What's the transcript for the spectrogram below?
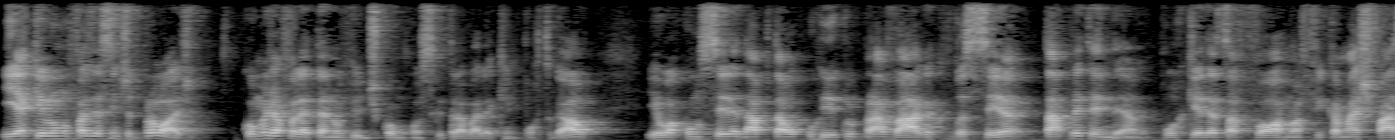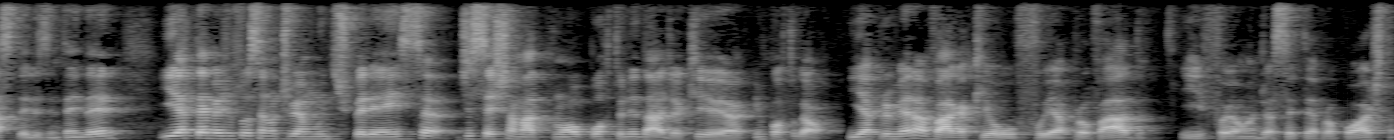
e aquilo não fazia sentido para a loja. Como eu já falei até no vídeo de como conseguir trabalho aqui em Portugal, eu aconselho adaptar o currículo para a vaga que você está pretendendo, porque dessa forma fica mais fácil deles entenderem e até mesmo se você não tiver muita experiência de ser chamado para uma oportunidade aqui em Portugal. E a primeira vaga que eu fui aprovado, e foi onde eu aceitei a proposta,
